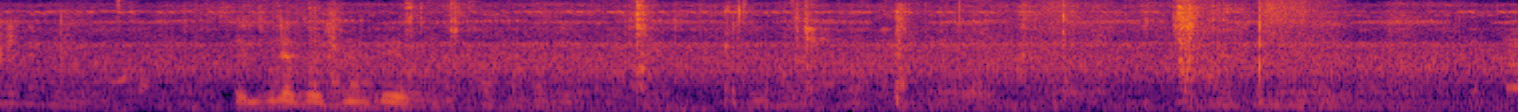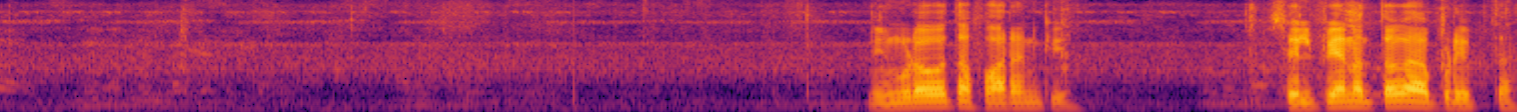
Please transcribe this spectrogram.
నేను కూడా పోతా ఫారెన్కి సెల్ఫీ అని వస్తావు అప్పుడు చెప్తా.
